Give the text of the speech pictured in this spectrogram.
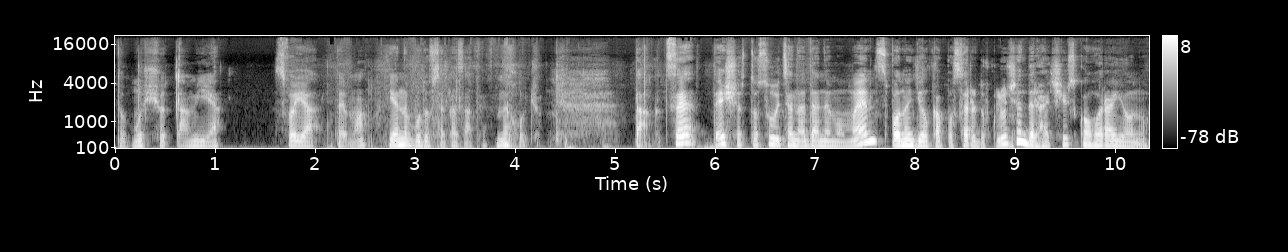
Тому що там є своя тема. Я не буду все казати, не хочу. Так, це те, що стосується на даний момент з понеділка по середу включень Дергачівського району.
